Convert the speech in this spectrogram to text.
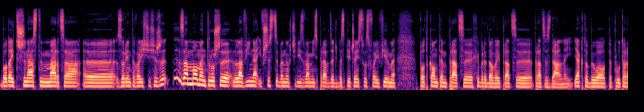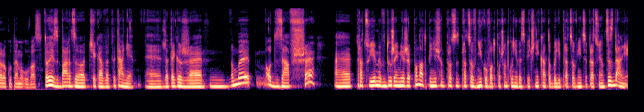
bodaj 13 marca e, zorientowaliście się, że za moment ruszy lawina i wszyscy będą chcieli z wami sprawdzać bezpieczeństwo swojej firmy pod kątem pracy hybrydowej, pracy, pracy zdalnej. Jak to było te półtora roku temu u was? To jest bardzo ciekawe pytanie, e, dlatego że mm, no my od zawsze pracujemy w dużej mierze ponad 50% pracowników od początku niebezpiecznika to byli pracownicy pracujący zdalnie.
